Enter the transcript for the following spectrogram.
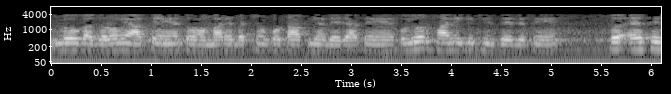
لوگ گھروں میں آتے ہیں تو ہمارے بچوں کو ٹافیاں دے جاتے ہیں، کوئی اور کھانے کی چیز دے دیتے ہیں۔ تو ایسے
